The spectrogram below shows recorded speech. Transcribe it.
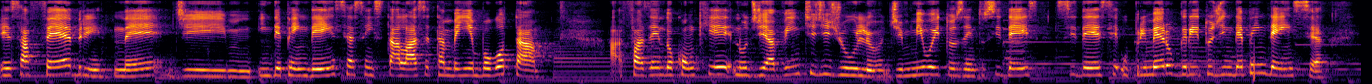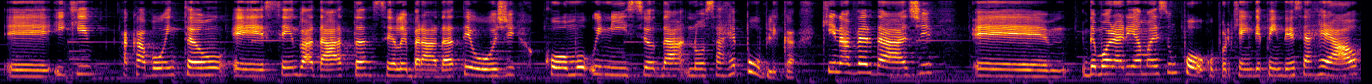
essa febre né, de hum, independência se instalasse também em Bogotá, fazendo com que no dia 20 de julho de 1810 se desse o primeiro grito de independência eh, e que acabou então eh, sendo a data celebrada até hoje como o início da nossa república, que na verdade é, demoraria mais um pouco, porque a independência real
